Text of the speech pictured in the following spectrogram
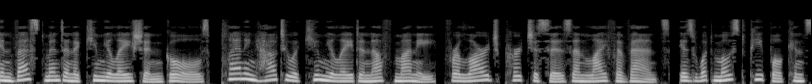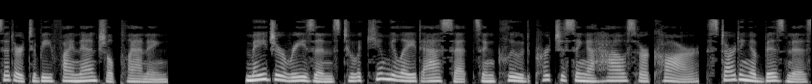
Investment and accumulation goals – Planning how to accumulate enough money, for large purchases and life events, is what most people consider to be financial planning. Major reasons to accumulate assets include purchasing a house or car, starting a business,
